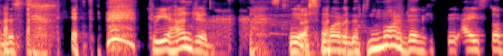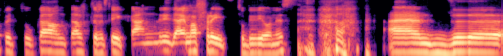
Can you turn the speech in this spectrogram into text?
300 yes, more than more than I stopped to count after 300. I'm afraid, to be honest, and uh,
